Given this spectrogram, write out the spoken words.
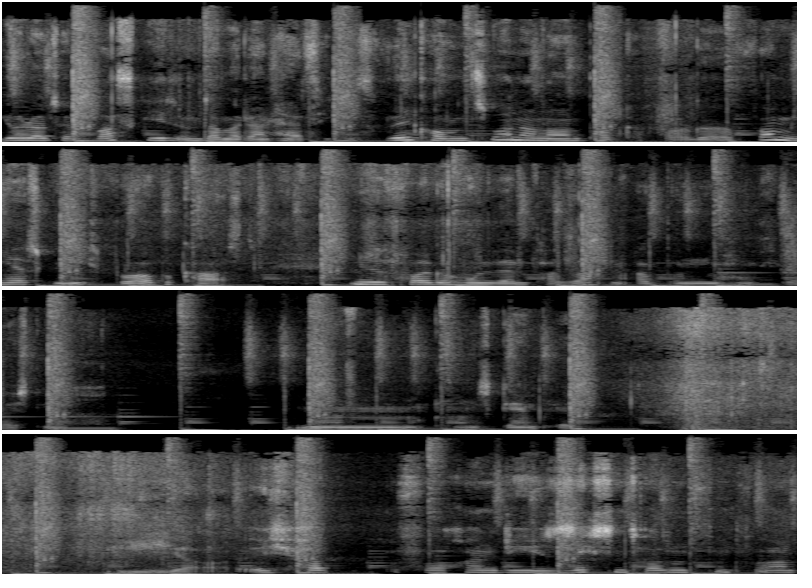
Jo Leute, was geht und damit ein herzliches Willkommen zu einer neuen Podcast-Folge von mir, Squeaks Broadcast. In dieser Folge holen wir ein paar Sachen ab und machen vielleicht noch ein kleines Gameplay. Ja, ich habe vorhin die 16.500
